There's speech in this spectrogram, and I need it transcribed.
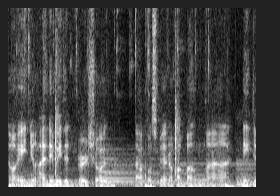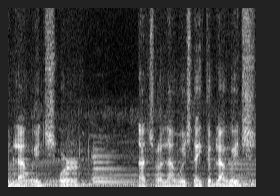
No, ayun yung animated version. Tapos meron ka bang ah, native language or natural language, native language.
